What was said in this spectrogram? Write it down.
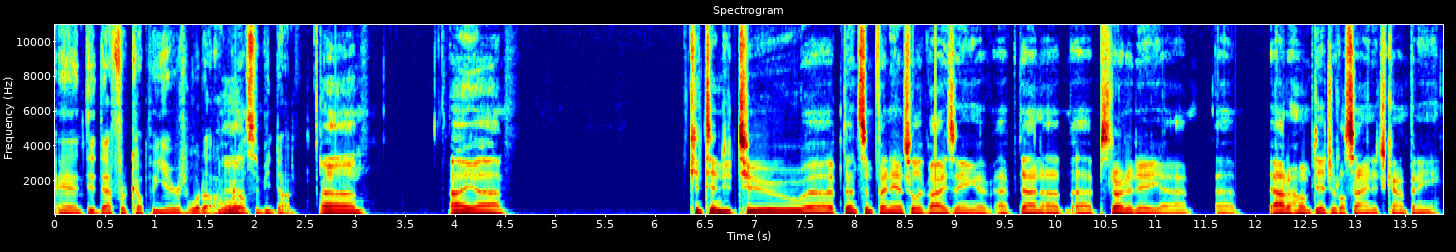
and did that for a couple years. What uh, what else have you done? Um, I uh, continued to uh, I've done some financial advising. I've, I've done a I've started a, uh, a out of home digital signage company.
